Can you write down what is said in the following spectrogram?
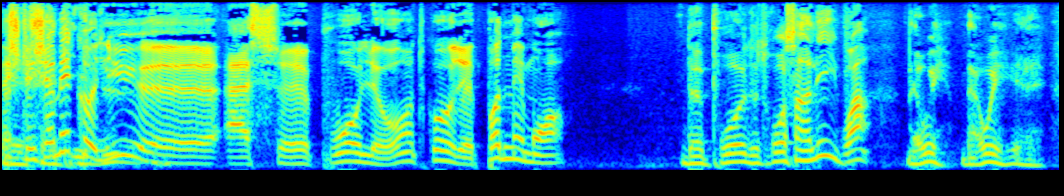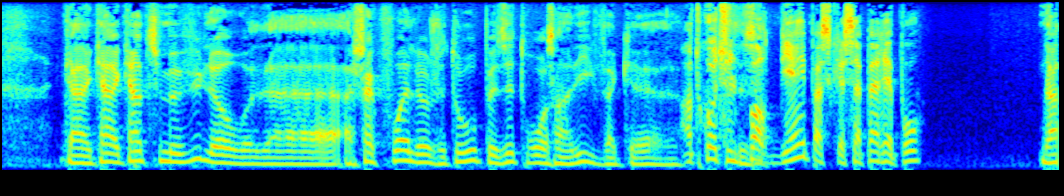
Ben, je t'ai Ben, jamais c'est- connu euh, à ce poids-là, en tout cas, pas de mémoire. De poids de 300 livres? Ouais. Ben oui, ben oui. Quand, quand, quand tu m'as vu, là, euh, à, à chaque fois, là, j'ai toujours pesé 300 livres. Fait que, En tout cas, tu le ça. portes bien parce que ça paraît pas. Non.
